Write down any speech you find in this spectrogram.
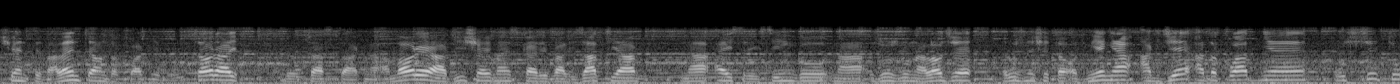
święty Walenty. On dokładnie był wczoraj. Był czas tak na Amory, a dzisiaj męska rywalizacja na Ace Racingu, na żużlu, na lodzie. Różnie się to odmienia. A gdzie? A dokładnie u szczytu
